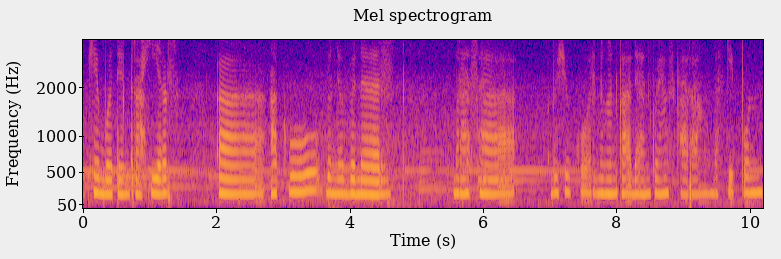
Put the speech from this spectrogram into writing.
Oke buat yang terakhir uh, aku bener-bener merasa bersyukur dengan keadaanku yang sekarang. Meskipun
